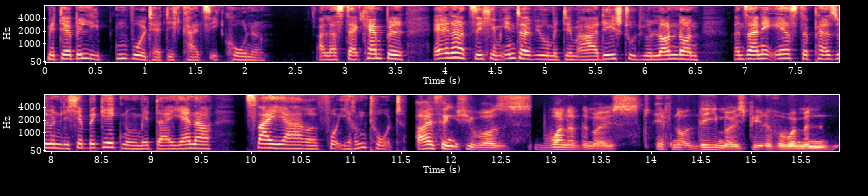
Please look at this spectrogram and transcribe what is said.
mit der beliebten Wohltätigkeitsikone. Alastair Campbell erinnert sich im Interview mit dem ARD-Studio London an seine erste persönliche Begegnung mit Diana zwei Jahre vor ihrem Tod. I think she was one of the most, if not the most beautiful women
